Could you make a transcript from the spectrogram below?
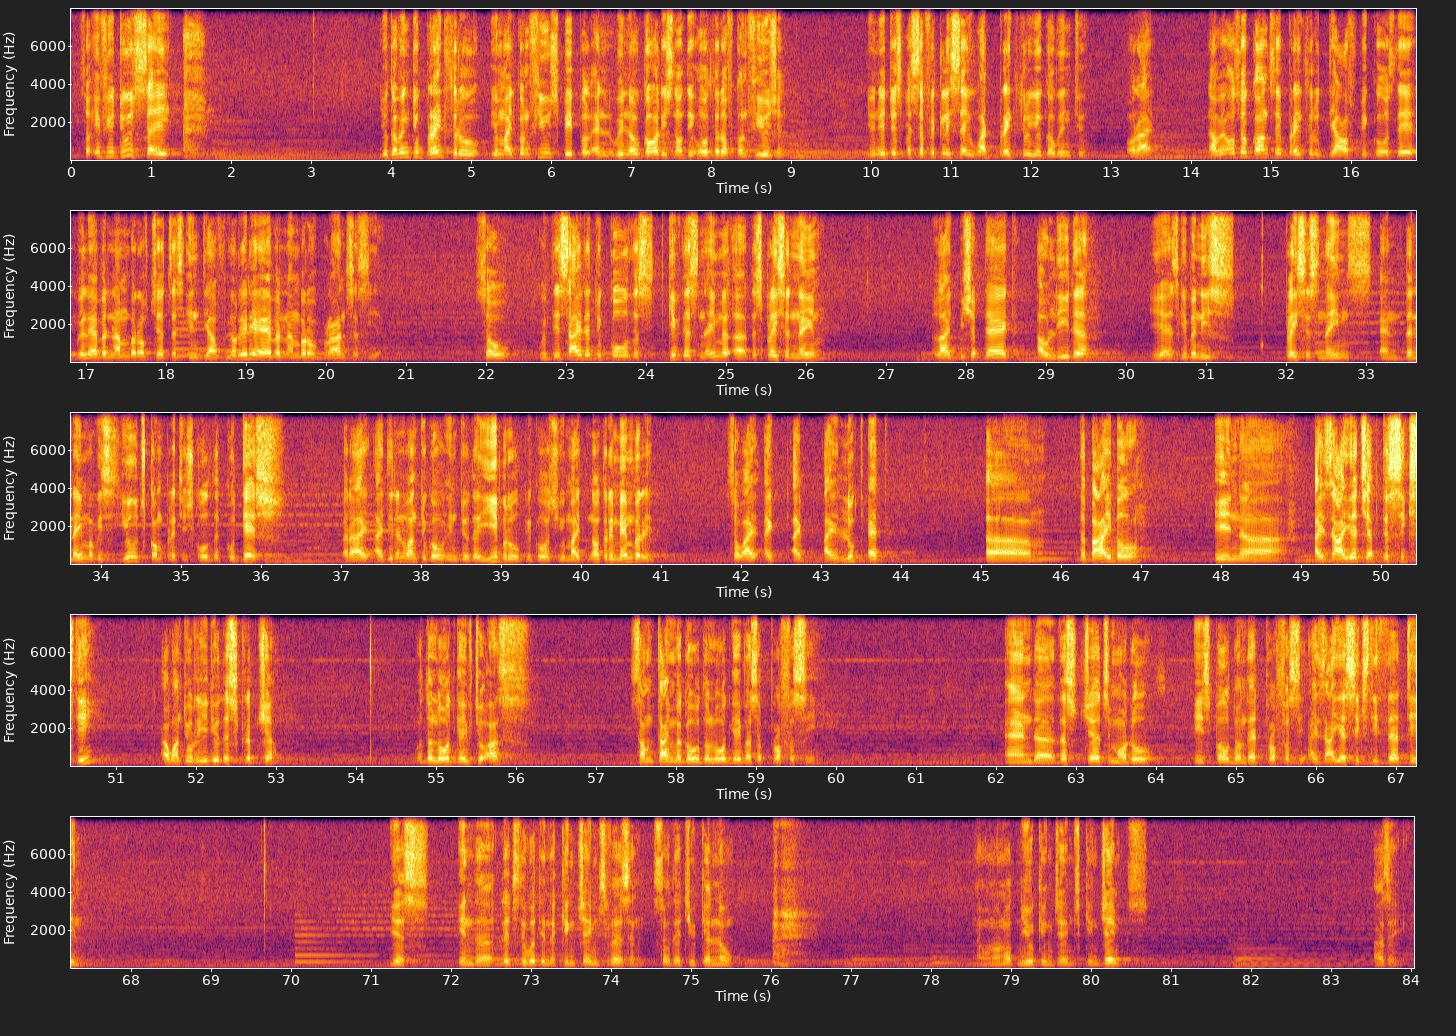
So if you do say, you're going to break through, you might confuse people, and we know God is not the author of confusion. You need to specifically say what breakthrough you're going to. All right? Now, we also can't say breakthrough Delft because they will have a number of churches in Delft. We already have a number of branches here. So, we've decided to call this, give this name, uh, this place a name. Like Bishop Dag, our leader, he has given his places names, and the name of his huge complex is called the Qodesh. But I, I didn't want to go into the Hebrew because you might not remember it. So I, I, I, I looked at um, the Bible in uh, Isaiah chapter 60. I want to read you the scripture, what the Lord gave to us. Some time ago, the Lord gave us a prophecy. And uh, this church model is built on that prophecy. Isaiah 60 13. Yes, in the let's do it in the King James version so that you can know. no, no, not New King James, King James. Isaiah.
